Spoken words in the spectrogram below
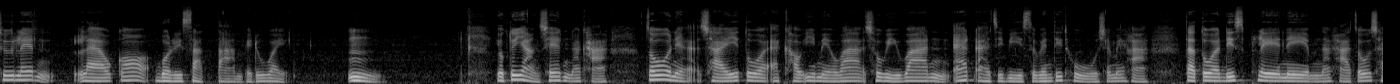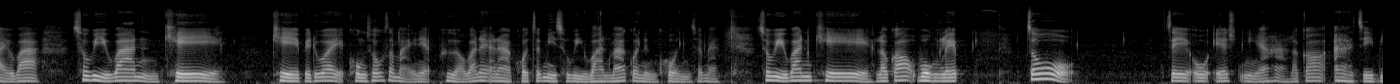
ชื่อเล่น แล้วก็บริษัทตามไปด้วย อืม ยกตัวอย่างเช่นนะคะ โจ้เนี่ยใช้ตัว Account อีเมลว่าชวีวัน at rgb 72ใช่ไหมคะ แต่ตัว display name นะคะ โจ้ใช้ว่าชวีวัน k K ไปด้วยคงโชคสมัยเนี่ยเผื่อว่าในอนาคตจะมีชวีวันมากกว่าหนึ่งคนใช่ไหมชวีวัน K แล้วก็วงเล็บโจ J O H อย่างเงี้ยค่ะ แล้วก็ R G B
